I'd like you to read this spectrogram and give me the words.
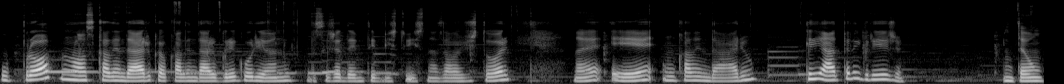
O próprio nosso calendário, que é o calendário gregoriano, você já deve ter visto isso nas aulas de história, né? É um calendário criado pela Igreja. Então,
